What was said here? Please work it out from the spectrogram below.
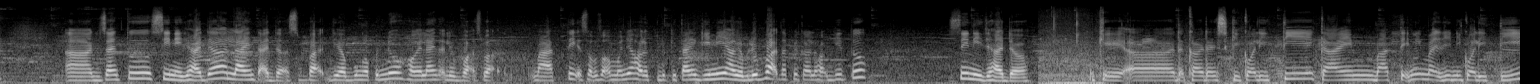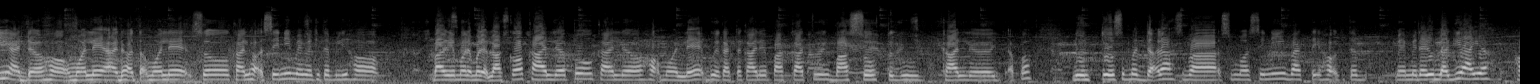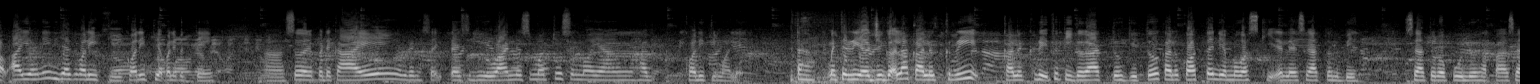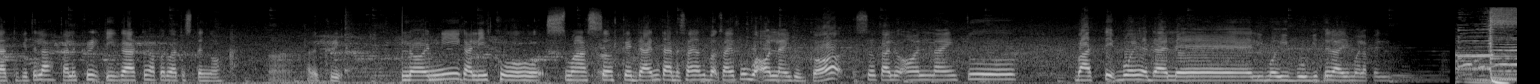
Uh, design tu sini je ada, lain tak ada sebab dia bunga penuh, orang lain tak boleh buat sebab batik sebab-sebabnya kalau kita gini orang boleh buat tapi kalau hot gitu sini je ada. Okey, uh, kalau dari segi kualiti, kain batik ni jenis kualiti. Ada hok molek, ada hok tak molek. So, kalau hok sini memang kita beli hok bagi molek-molek belakang. Color pun color hok molek. Bukan kata color pakar tu basuh, teguh, color apa, luntur semua dak lah. Sebab semua sini batik hok kita memang dari lagi ayah, hok ayah ni dijaga kualiti. Kualiti yang paling penting. Uh, so, daripada kain, daripada dari segi warna semua tu semua yang kualiti molek atas material jugalah kalau crepe kalau crepe tu 300 gitu. Kalau cotton dia murah sikit dalam 100 lebih. 120 sampai 100 gitulah kalau crepe 300 sampai 200 setengah ha, kalau crepe kalau ni kali ikut semasa kedai tak ada saya sebab saya pun buat online juga. So kalau online tu batik boleh dalam 5000 gitulah 5 8000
